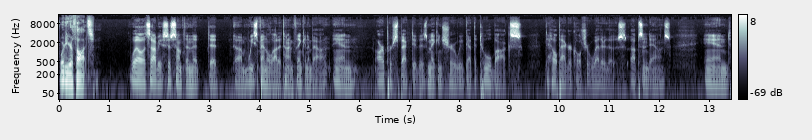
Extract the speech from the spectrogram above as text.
What are your thoughts? Well, it's obviously something that that um, we spend a lot of time thinking about, and our perspective is making sure we've got the toolbox to help agriculture weather those ups and downs, and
